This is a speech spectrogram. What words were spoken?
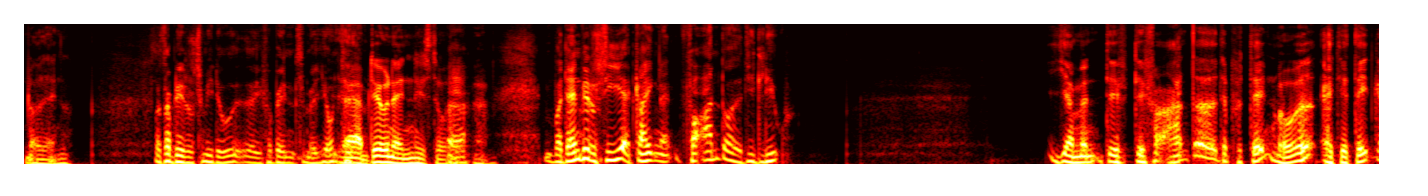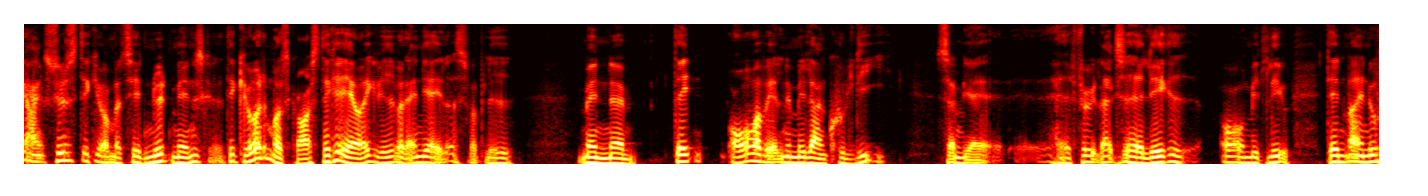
noget andet. Og så blev du smidt ud øh, i forbindelse med Junta. Ja, men det er jo en anden historie. Ja. Ja. Hvordan vil du sige, at Grækenland forandrede dit liv? Jamen, det, det forandrede det på den måde, at jeg dengang synes, det gjorde mig til et nyt menneske. Det gjorde det måske også. Det kan jeg jo ikke vide, hvordan jeg ellers var blevet. Men øh, den overvældende melankoli, som jeg havde følt altid havde ligget over mit liv, den var jeg nu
